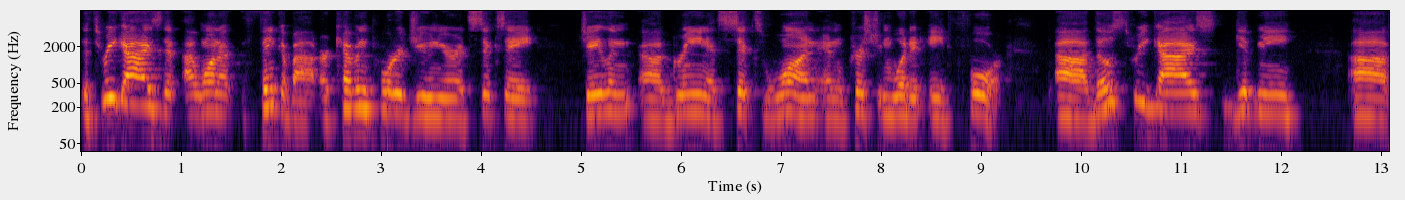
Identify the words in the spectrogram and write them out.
The three guys that I want to think about are Kevin Porter Jr. at six eight, Jalen uh, Green at six one, and Christian Wood at eight four. Uh, those three guys give me uh,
